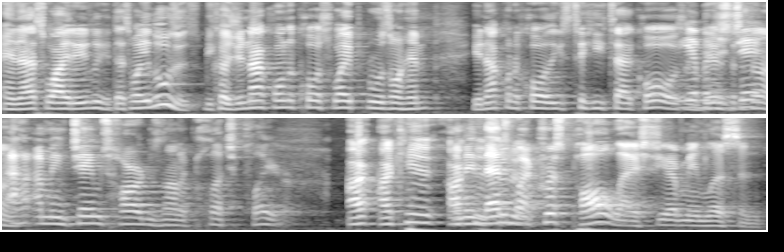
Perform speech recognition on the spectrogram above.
and that's why they. That's why he loses because you're not going to call swipe rules on him. You're not going to call these ticky tack calls. Yeah, but it's James. I, I mean, James Harden's not a clutch player. I, I can't. I, I mean, can't that's why that. Chris Paul last year. I mean, listen,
